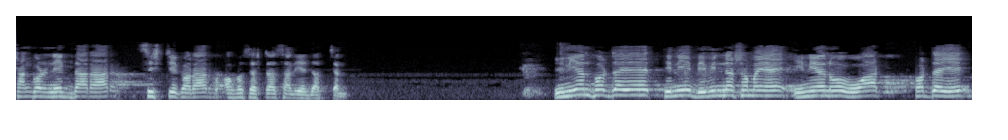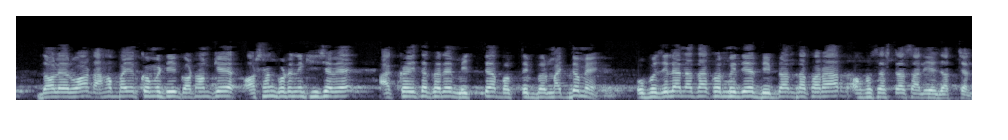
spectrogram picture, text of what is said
সাংগঠনিক ধারার সৃষ্টি করার অপচেষ্টা চালিয়ে যাচ্ছেন। ইউনিয়ন পর্যায়ে তিনি বিভিন্ন সময়ে ইউনিয়ন ও ওয়ার্ড পর্যায়ে দলের ওয়ার্ড আহ্বায়ক কমিটি গঠনকে অসাংগঠনিক হিসেবে আখ্যায়িত করে মিথ্যা বক্তব্যের মাধ্যমে উপজেলা নেতাকর্মীদের বিভ্রান্ত করার অপচেষ্টা চালিয়ে যাচ্ছেন।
